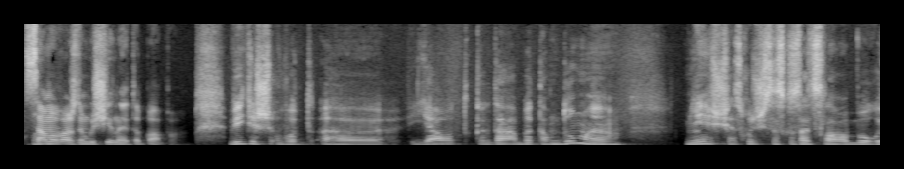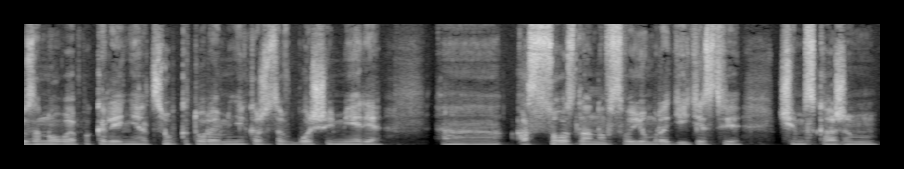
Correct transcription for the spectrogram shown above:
Самый важный мужчина это папа. Видишь, вот э, я вот когда об этом думаю, мне сейчас хочется сказать слава богу за новое поколение отцов, которое, мне кажется, в большей мере э, осознанно в своем родительстве, чем, скажем,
